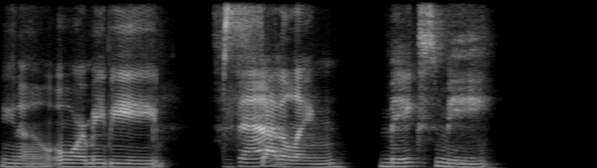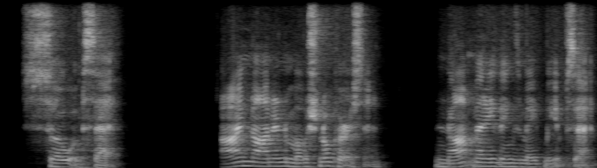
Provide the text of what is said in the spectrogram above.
you know, or maybe That- settling. makes me so upset. I'm not an emotional person. Not many things make me upset.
